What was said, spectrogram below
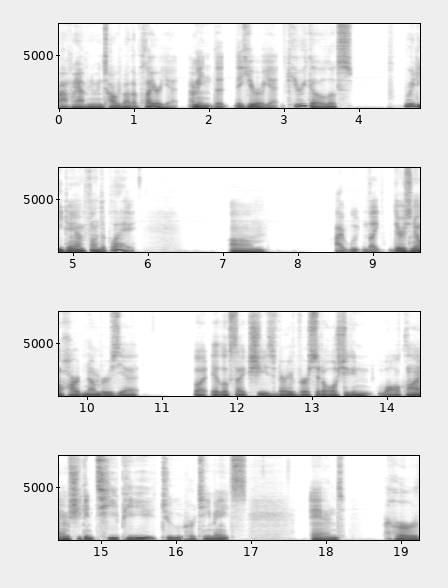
we haven't even talked about the player yet. I mean, the, the hero yet. Kiriko looks pretty damn fun to play. Um, I like, there's no hard numbers yet, but it looks like she's very versatile. She can wall climb, she can TP to her teammates, and her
